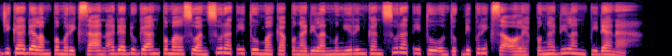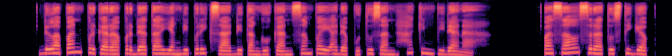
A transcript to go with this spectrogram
Jika dalam pemeriksaan ada dugaan pemalsuan surat itu maka pengadilan mengirimkan surat itu untuk diperiksa oleh pengadilan pidana. 8. Perkara perdata yang diperiksa ditangguhkan sampai ada putusan hakim pidana. Pasal 139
